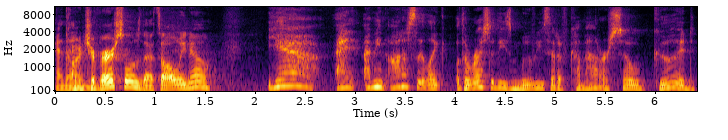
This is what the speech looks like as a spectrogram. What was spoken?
and then Controversial. That's all we know. yeah, I, I mean honestly, like the rest of these movies that have come out are so good.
